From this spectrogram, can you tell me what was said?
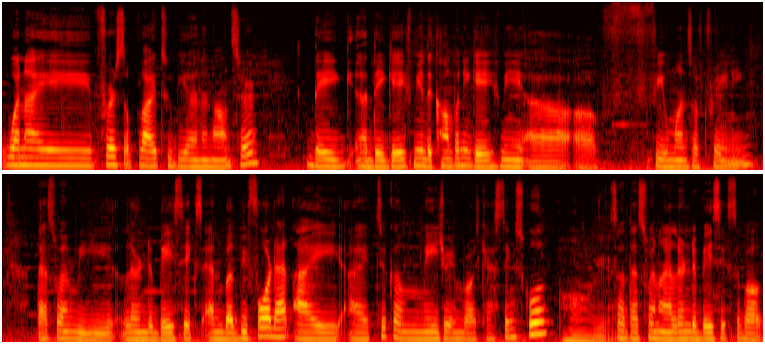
when i first applied to be an announcer they uh, they gave me the company gave me uh, a few months of training that's when we learned the basics and but before that i i took a major in broadcasting school Oh yeah. So that's when I learned the basics about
